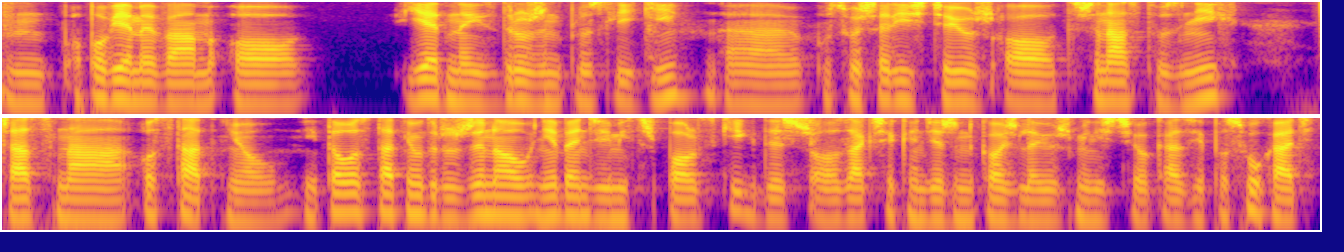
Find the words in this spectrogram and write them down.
mm, opowiemy Wam o jednej z drużyn Plus Ligi. E, Usłyszeliście już o 13 z nich. Czas na ostatnią. I tą ostatnią drużyną nie będzie Mistrz Polski, gdyż o Zaksie Kędzierzyn-Koźle już mieliście okazję posłuchać,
